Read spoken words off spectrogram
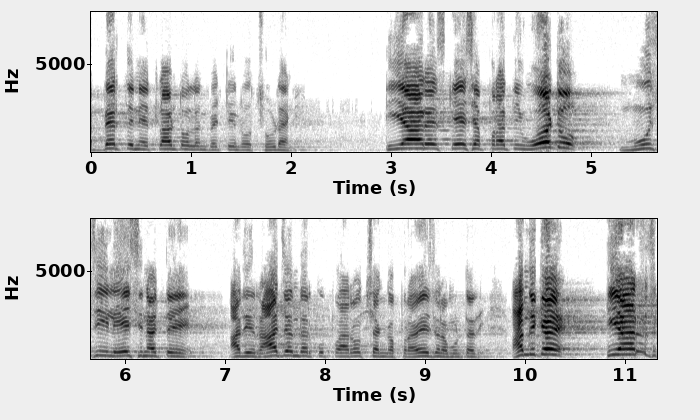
అభ్యర్థిని ఎట్లాంటి వాళ్ళని పెట్టినరో చూడండి. టీఆర్ఎస్ కేసే ప్రతి ఓటు మూసి లేసినట్టే అది రాజేందర్కు పరోక్షంగా ప్రయోజనం ఉంటుంది. అందుకే టీఆర్ఎస్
